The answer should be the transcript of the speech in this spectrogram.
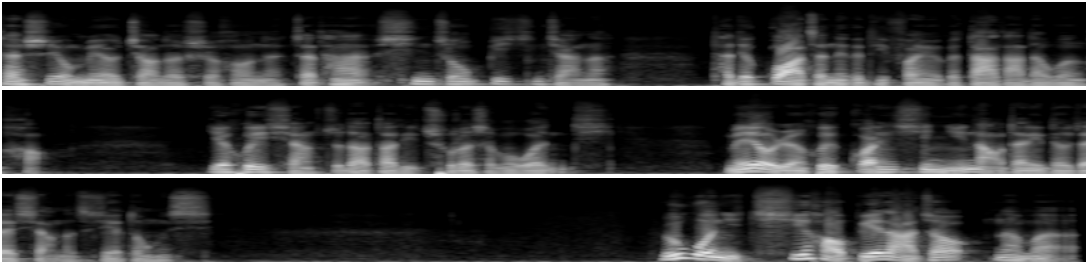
但是又没有交的时候呢，在他心中，毕竟讲呢，他就挂在那个地方有个大大的问号，也会想知道到底出了什么问题。没有人会关心你脑袋里都在想的这些东西。如果你七号憋大招，那么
